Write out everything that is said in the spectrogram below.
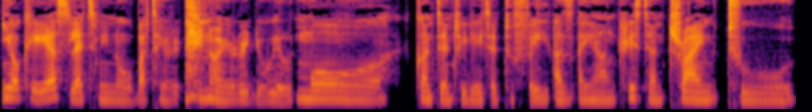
yeah, okay, yes, let me know, but I, I know I already will. More content related to faith as a young Christian trying to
